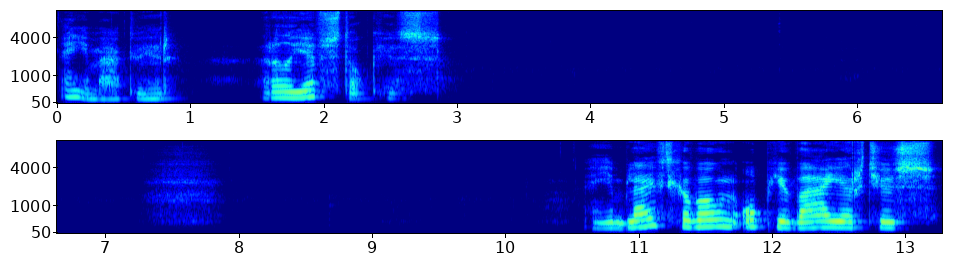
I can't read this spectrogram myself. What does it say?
En je maakt weer reliefstokjes en je blijft gewoon op je waaiertjes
